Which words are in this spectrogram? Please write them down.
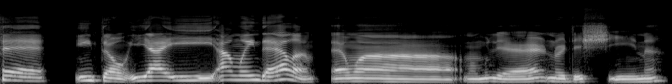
é. Então, e aí a mãe dela é uma, uma mulher nordestina,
